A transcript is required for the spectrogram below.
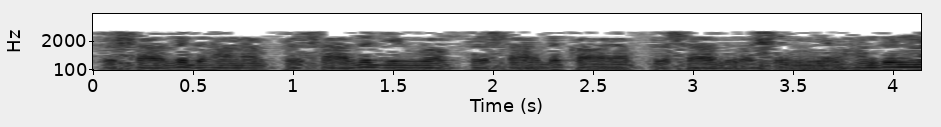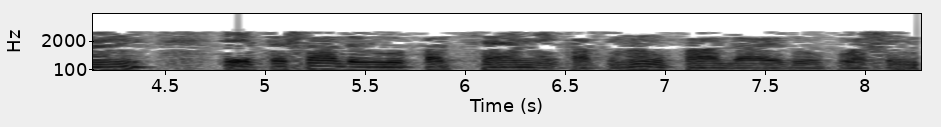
ප්‍රසාද, ධාන ප්‍රසාද, ජීව ප්‍රසාද, කාය ප්‍රසාද වශයෙන් ඒවා හඳුන්වන්නේ. ඒ ප්‍රසාද රූපත් සෑම එකක්ම උපාදාය රූප වශයෙන්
